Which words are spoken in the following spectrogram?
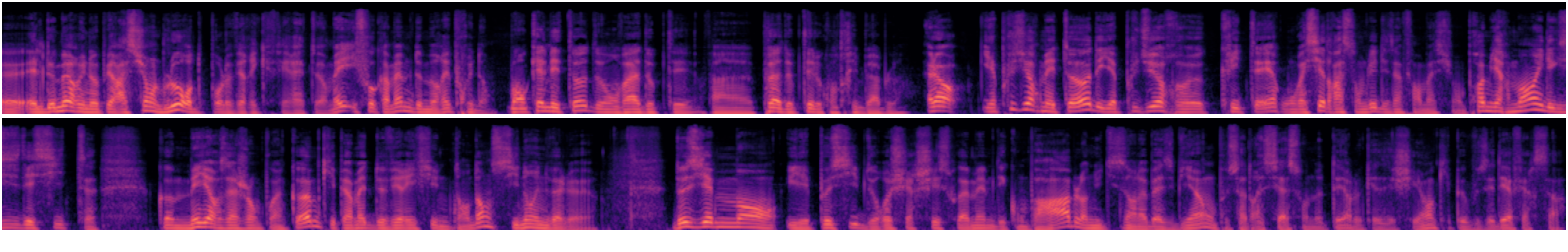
euh, elle demeure une opération lourde pour le vérificateur. Mais il faut quand même demeurer prudent. Bon, quelle méthode on va adopter Enfin, peut adopter le contribuable? Alors, il y a plusieurs méthodes et il y a plusieurs euh, critères où on va essayer de rassembler des informations. Premièrement, il existe des sites comme meilleursagents.com qui permettent de vérifier une tendance, sinon une valeur. Deuxièmement, il est possible de rechercher soi-même des comparables en utilisant la base bien. On peut s'adresser à son notaire, le cas échéant, qui peut vous aider à faire ça.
